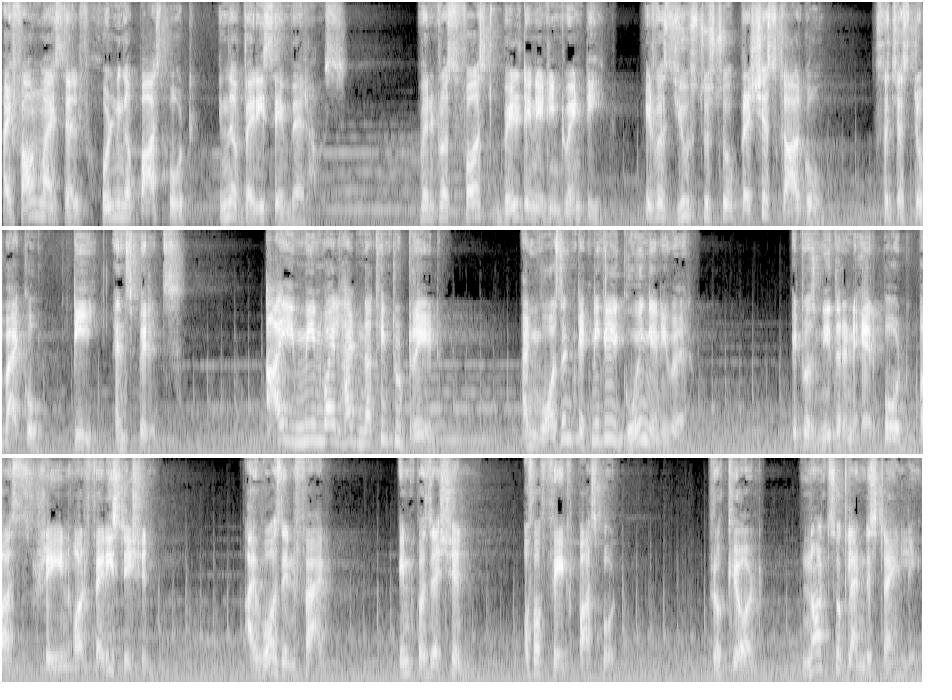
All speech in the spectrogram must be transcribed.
I found myself holding a passport in the very same warehouse. When it was first built in 1820, it was used to store precious cargo such as tobacco, tea, and spirits. I, meanwhile, had nothing to trade and wasn't technically going anywhere. It was neither an airport, bus, train, or ferry station. I was, in fact, in possession of a fake passport, procured not so clandestinely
